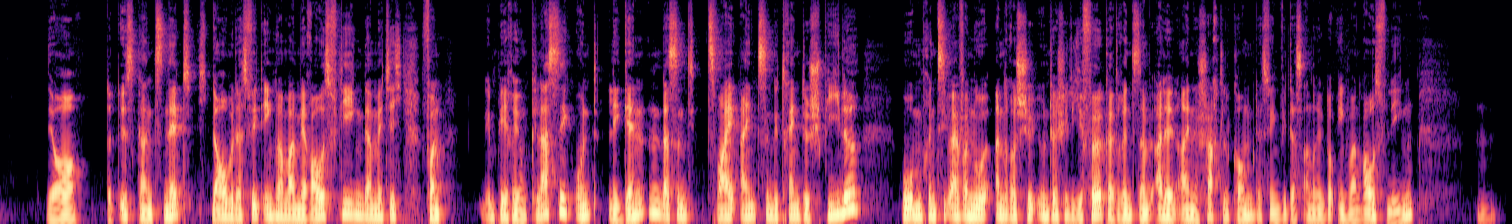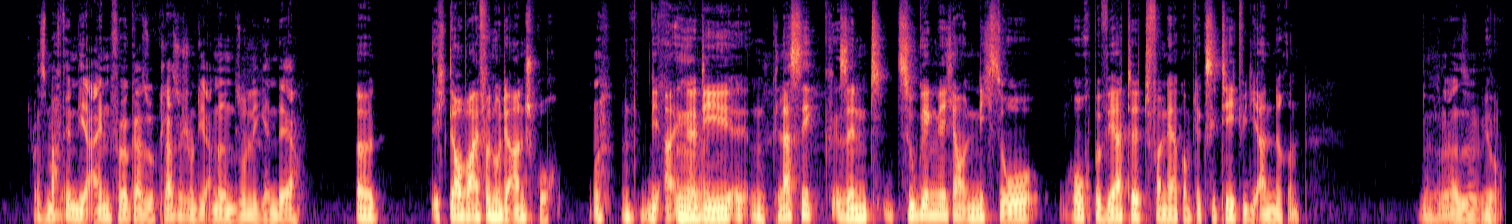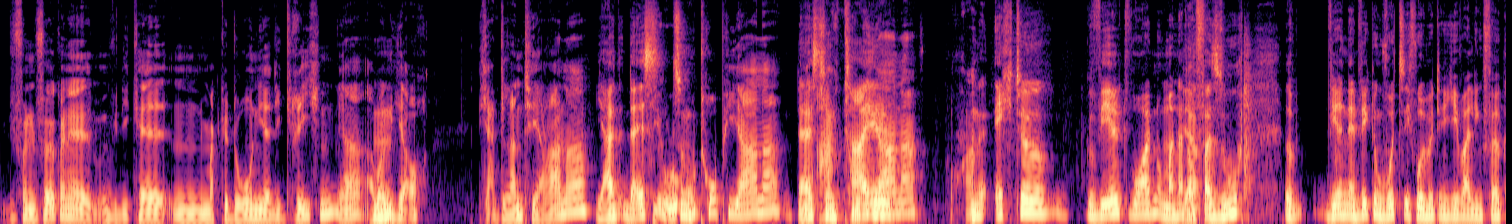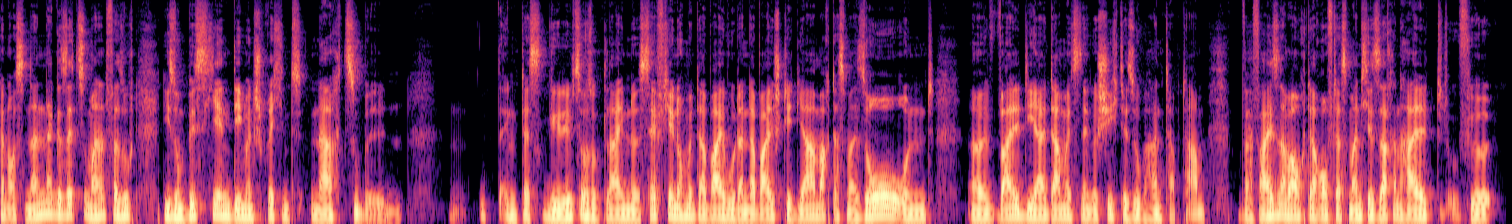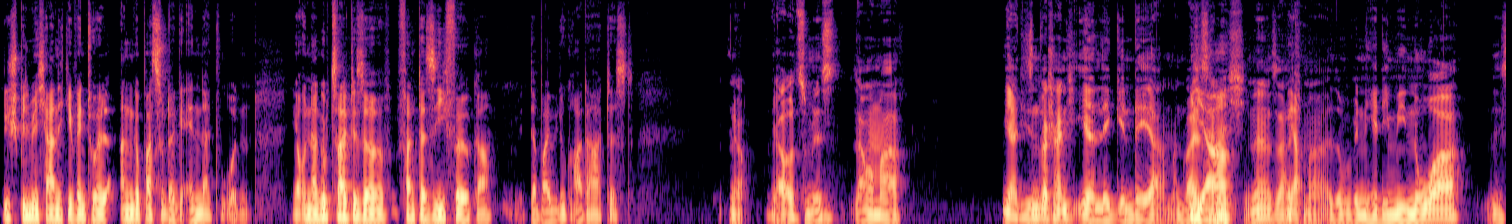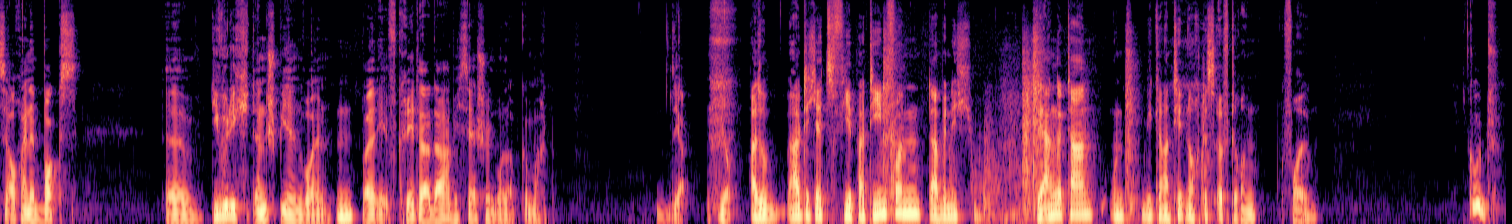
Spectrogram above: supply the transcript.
ja, das ist ganz nett. Ich glaube, das wird irgendwann bei mir rausfliegen, damit ich von Imperium Classic und Legenden, das sind zwei einzeln getrennte Spiele, wo im Prinzip einfach nur andere unterschiedliche Völker drin sind, damit alle in eine Schachtel kommen. Deswegen wird das andere, glaube ich, irgendwann rausfliegen. Was macht denn die einen Völker so klassisch und die anderen so legendär? Äh, ich glaube einfach nur der Anspruch. Die, äh, die Klassik sind zugänglicher und nicht so hoch bewertet von der Komplexität wie die anderen. Also jo. von den Völkern her, irgendwie die Kelten, die Makedonier, die Griechen, ja, aber mhm. hier auch die Atlanteaner, ja, da ist die zum, Utopianer, da ist zum Teil eine echte gewählt worden und man hat ja. auch versucht, also während der Entwicklung wurde sich wohl mit den jeweiligen Völkern auseinandergesetzt und man hat versucht, die so ein bisschen dementsprechend nachzubilden. Das gibt auch so ein kleines Heftchen noch mit dabei, wo dann dabei steht, ja, mach das mal so und äh, weil die ja damals in der Geschichte so gehandhabt haben. Wir weisen aber auch darauf, dass manche Sachen halt für die Spielmechanik eventuell angepasst oder geändert wurden. Ja, und dann gibt es halt diese Fantasievölker mit dabei, wie du gerade hattest. Ja, ja, und zumindest, sagen wir mal, ja, die sind wahrscheinlich eher legendär. Man weiß Ja. ja, nicht, ne, sag Ja. ich mal. Also, wenn hier die Minoa, ist ja auch eine Box, äh, die würde ich dann spielen wollen, Mhm. weil auf Kreta, da habe ich sehr schön Urlaub gemacht. Ja. Ja, also hatte ich jetzt vier Partien von, da bin ich sehr angetan und wie garantiert noch des Öfteren folgen. Gut.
